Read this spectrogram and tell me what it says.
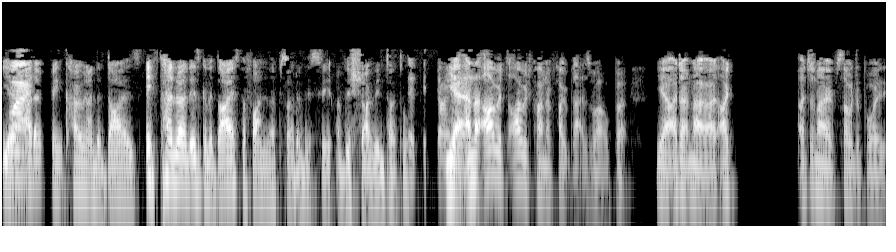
Yeah, Why? I don't think Homelander dies. If Homelander is going to die, it's the final episode of this of this show in total. yeah, and I would I would kind of hope that as well. But yeah, I don't know. I I, I don't know if Soldier Boy,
